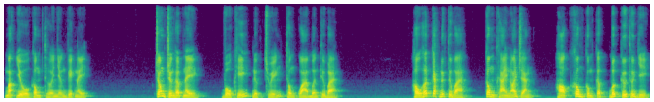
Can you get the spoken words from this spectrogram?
mặc dù không thừa nhận việc này. Trong trường hợp này, vũ khí được chuyển thông qua bên thứ ba. Hầu hết các nước thứ ba công khai nói rằng họ không cung cấp bất cứ thứ gì.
